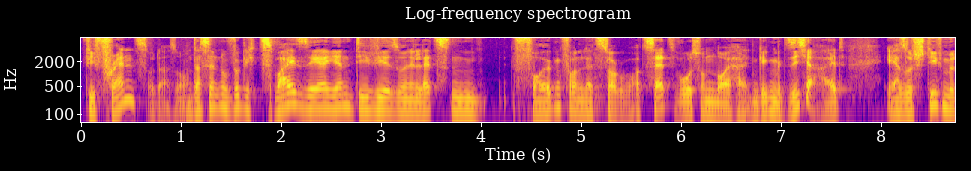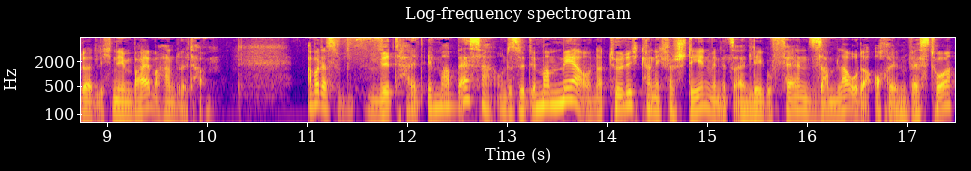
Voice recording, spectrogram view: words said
wie Friends oder so. Und das sind nun wirklich zwei Serien, die wir so in den letzten Folgen von Let's Talk About Sets, wo es um Neuheiten ging, mit Sicherheit eher so stiefmütterlich nebenbei behandelt haben. Aber das wird halt immer besser und es wird immer mehr. Und natürlich kann ich verstehen, wenn jetzt ein Lego-Fan, Sammler oder auch Investor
